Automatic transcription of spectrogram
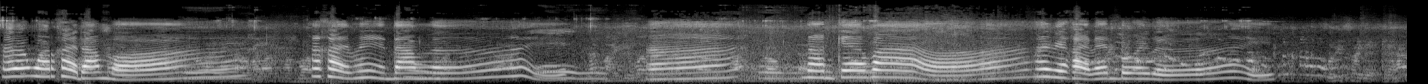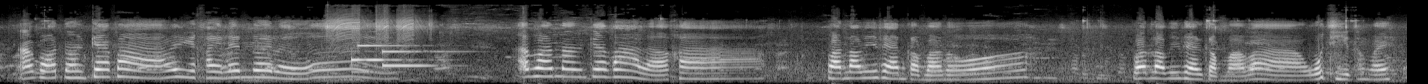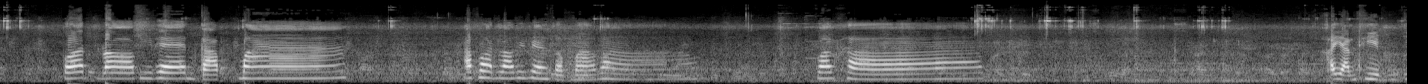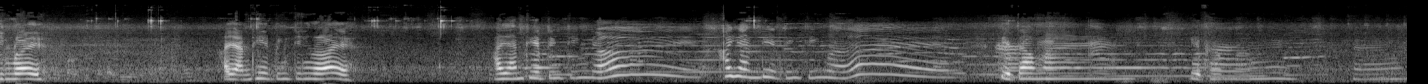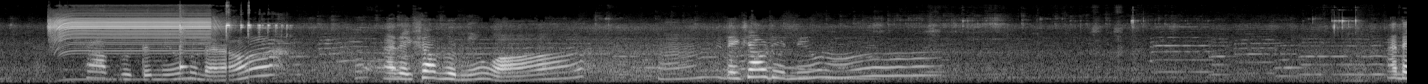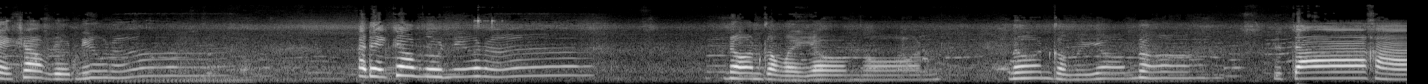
ถ้าต้องวัดไข่ดำเหรอ ถ้าไข่ไม่เห็นดำเลยอ่านอนแก้ผ้าเหรอไม่มีใครเล่นด้วยเลยอาพอดนอนแก้ผ้าไม่มีใครเล่นด้วยเลยอาพอดนอนแก้ผ้าเหรอคะวันเรามีแฟนกลับมาเนาะวันเรามีแฟนกลับมาว่าโอ้ฉีทำไม วัดรอพี่แพนกลับมาอพอดรอพี่แพนกลับมาว่าวัดครับขยันถีบจริงๆเลย ขยันถีบจริงๆเลย ขยันถีบจริงๆเลยขยันถีบจริงๆเลยถีบทำไมถีบทำไม เด็กชอบหลุดนิ้วเหรอเด็กชอบหลุดนิ้วเนาะอเด็กชอบหลุดนิ้วเนาะเด็กชอบดูดนิ้วนะนอนก็ไม่ยอมนอน นอนก็ไม่ยอมนอนจ้าค่ะ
